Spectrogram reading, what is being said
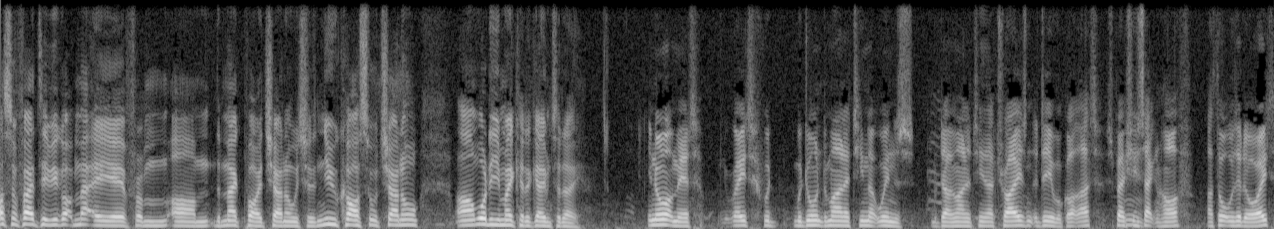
Arsenal Fan TV, you've got Matty here from um, the Magpie channel, which is a Newcastle channel. Um, what do you make of the game today? You know what, mate? Right, we, we don't demand a team that wins. We demand a team that tries, and today we got that, especially Mm. second half. I thought we did all right.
